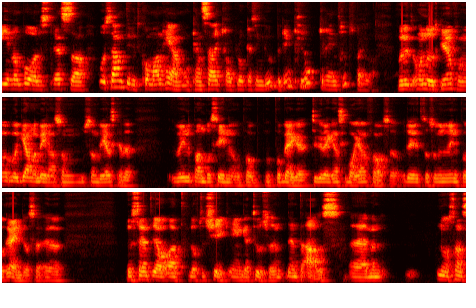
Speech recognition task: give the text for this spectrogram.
vinner boll, stressar och samtidigt kommer han hem och kan säkra och plocka sin gubbe. Det är en klockren truppspelare. Men Om nu ska jämföra med, med gamla Milan som, som vi älskade. Vi var inne på Ambrosini och på, på, på bägge. Jag tycker det är en ganska bra jämförelse. Och det är lite som vi var inne på Reinders. Eh, nu säger inte jag att Loftus-Cheek är en Gattuso. Det är inte alls. Eh, men någonstans...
